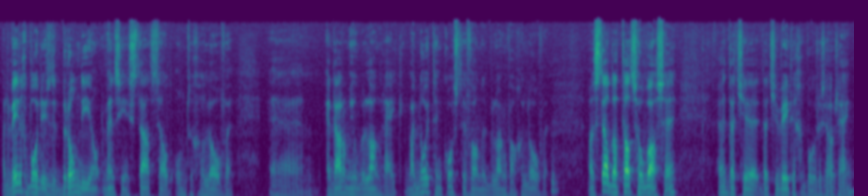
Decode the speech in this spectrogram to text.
Maar de wedergeboorte is de bron die mensen in staat stelt om te geloven. Eh, en daarom heel belangrijk, maar nooit ten koste van het belang van geloven. Hm. Want stel dat dat zo was, hè, hè, dat, je, dat je wedergeboren zou zijn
